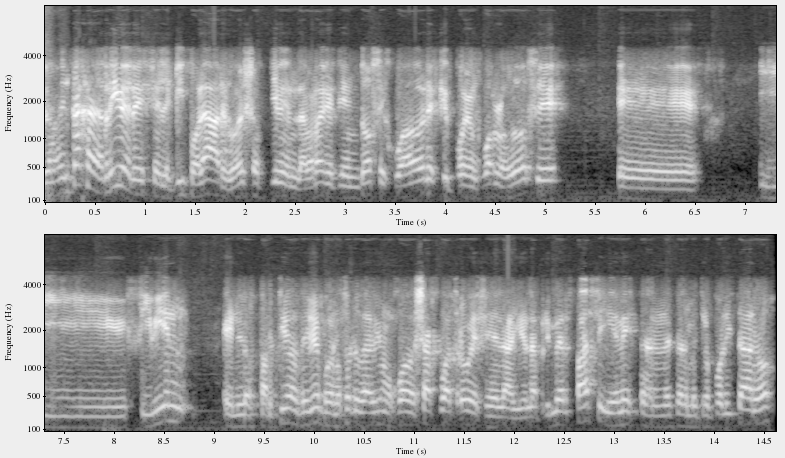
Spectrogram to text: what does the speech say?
la ventaja de River es el equipo largo. Ellos tienen, la verdad que tienen 12 jugadores que pueden jugar los 12. eh, y si bien en los partidos anteriores, porque nosotros habíamos jugado ya cuatro veces en el año, en la primera fase y en esta, en esta del Metropolitano,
